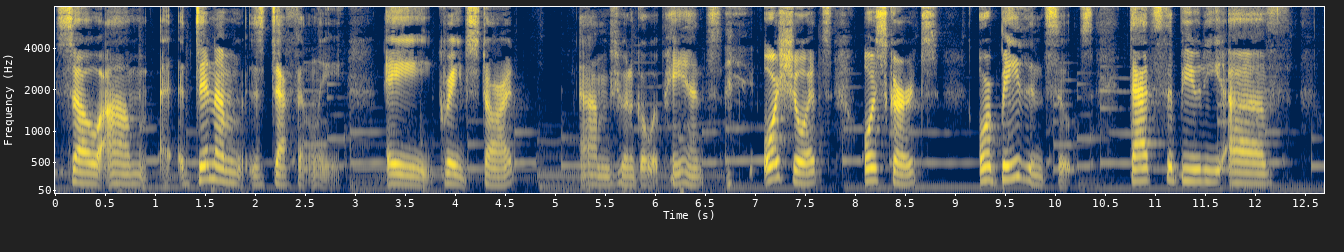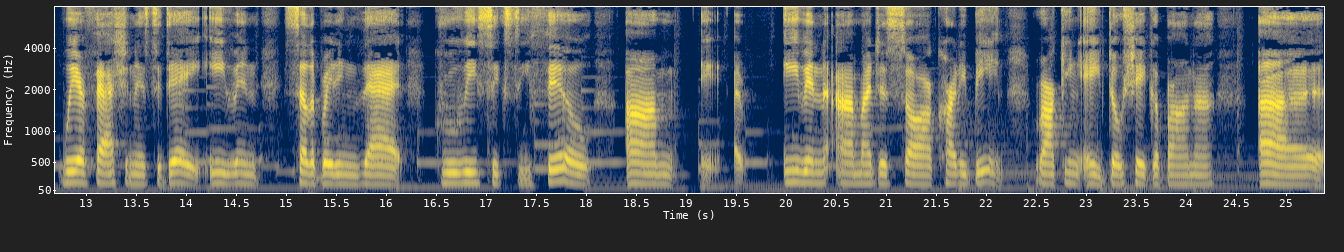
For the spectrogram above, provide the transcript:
So um, denim is definitely a great start. Um, if you want to go with pants or shorts or skirts or bathing suits. That's the beauty of where fashion is today, even celebrating that groovy 60 feel. Um, even um, I just saw Cardi B rocking a Dolce Gabbana uh,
